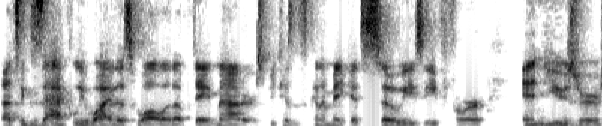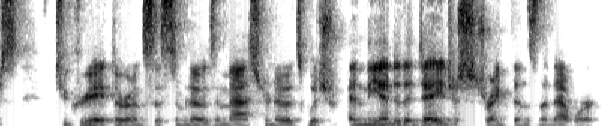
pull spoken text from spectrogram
that's exactly why this wallet update matters because it's going to make it so easy for end users to create their own system nodes and master nodes, which in the end of the day just strengthens the network.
